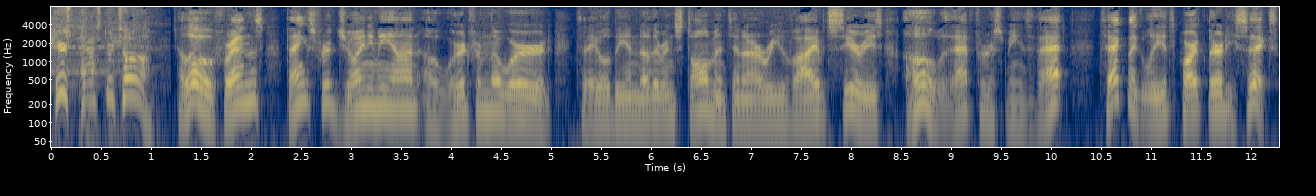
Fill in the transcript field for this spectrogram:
here's Pastor Tom. Hello, friends. Thanks for joining me on A Word from the Word. Today will be another installment in our revived series. Oh, that verse means that. Technically, it's part 36,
